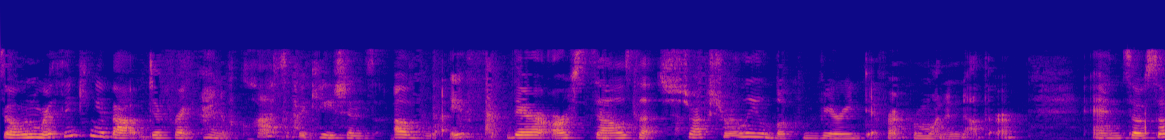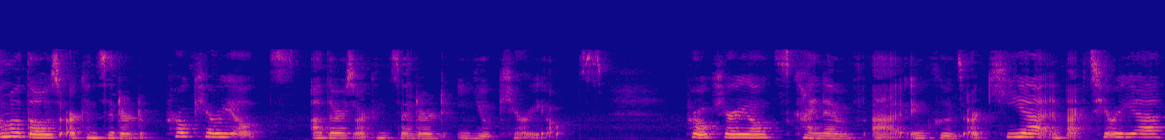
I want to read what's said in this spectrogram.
So when we're thinking about different kind of classifications of life, there are cells that structurally look very different from one another. And so some of those are considered prokaryotes, others are considered eukaryotes. Prokaryotes kind of uh, includes archaea and bacteria.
